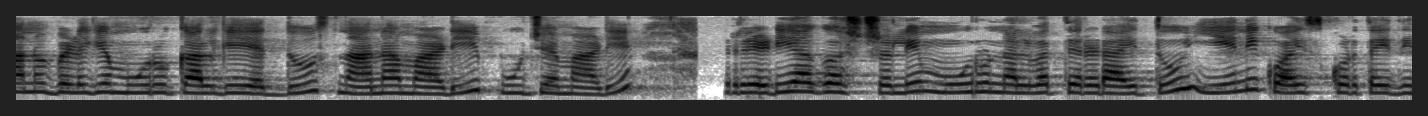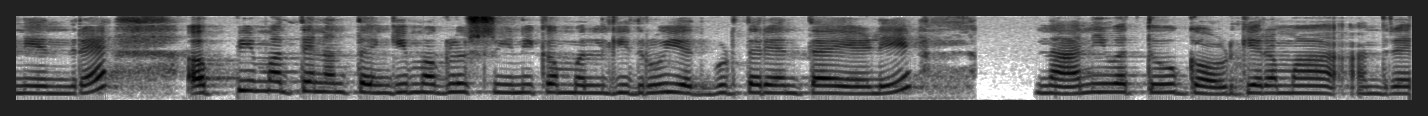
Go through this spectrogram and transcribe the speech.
ನಾನು ಬೆಳಿಗ್ಗೆ ಮೂರು ಕಾಲಿಗೆ ಎದ್ದು ಸ್ನಾನ ಮಾಡಿ, ಪೂಜೆ ಮಾಡಿ. ರೆಡಿ ಆಗೋ ಅಷ್ಟರಲ್ಲಿ ಮೂರು ನಲ್ವತ್ತೆರಡು ಆಯಿತು. ಏನಕ್ಕೆ ವಾಯ್ಸ್ ಕೊಡ್ತಾ ಇದ್ದೀನಿ ಅಂದರೆ, ಅಪ್ಪಿ ಮತ್ತು ನನ್ನ ತಂಗಿ ಮಗಳು ಶ್ರೀನಿಕಾ ಮಲಗಿದ್ರು, ಎದ್ಬಿಡ್ತಾರೆ ಅಂತ ಹೇಳಿ. ನಾನಿವತ್ತು ಗೌಡ್ಗೆರಮ್ಮ ಅಂದರೆ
